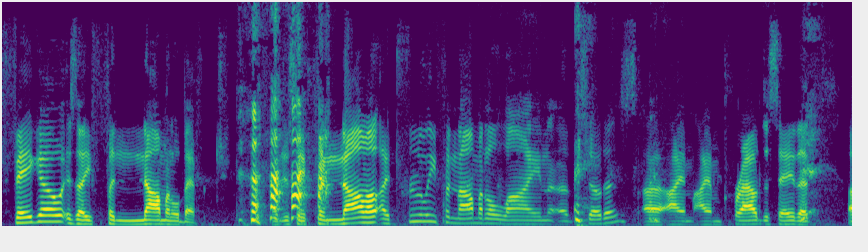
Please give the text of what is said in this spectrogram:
Faygo is a phenomenal beverage. Just a phenomenal, a truly phenomenal line of sodas. Uh, I'm I am proud to say that uh,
